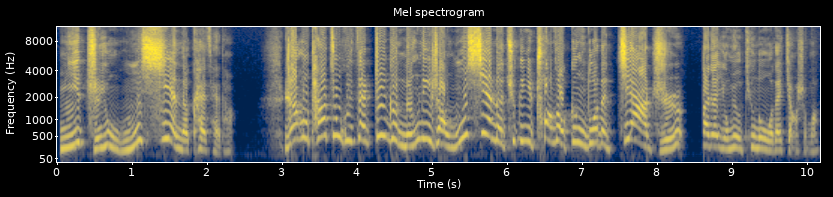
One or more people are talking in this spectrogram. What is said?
你只用无限的开采它，然后他就会在这个能力上无限的去给你创造更多的价值。大家有没有听懂我在讲什么？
